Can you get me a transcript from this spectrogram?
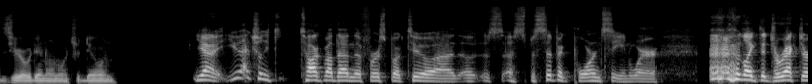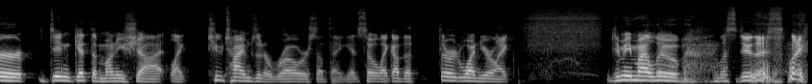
zeroed in on what you're doing. Yeah, you actually talk about that in the first book too. Uh, a- a, specific porn scene where, like, the director didn't get the money shot like two times in a row or something, and so like on the third one, you're like, "Give me my lube, let's do this." Like,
